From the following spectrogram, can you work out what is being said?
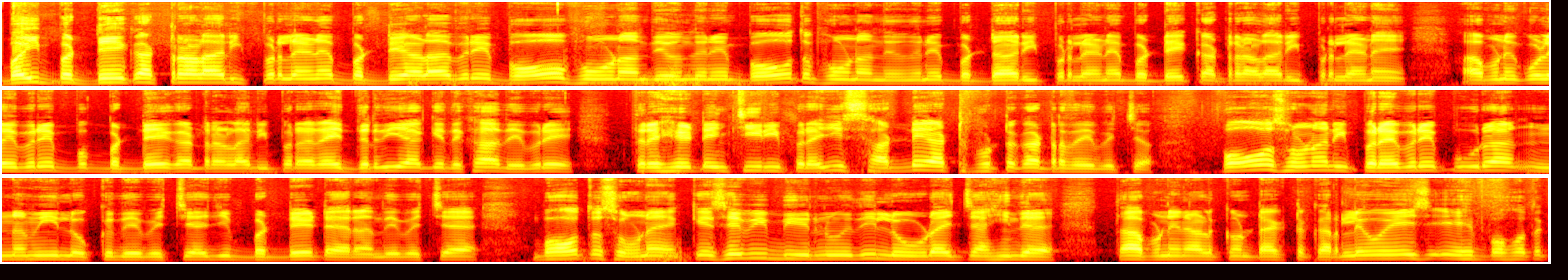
ਬਾਈ ਵੱਡੇ ਕਟਰ ਵਾਲਾ ਰੀਪਰ ਲੈਣਾ, ਵੱਡੇ ਵਾਲਾ ਵੀਰੇ ਬਹੁਤ ਫੋਨ ਆਉਂਦੇ ਹੁੰਦੇ ਨੇ, ਬਹੁਤ ਫੋਨ ਆਉਂਦੇ ਹੁੰਦੇ ਨੇ, ਵੱਡਾ ਰੀਪਰ ਲੈਣਾ, ਵੱਡੇ ਕਟਰ ਵਾਲਾ ਰੀਪਰ ਲੈਣਾ। ਹੈ। ਆਪਣੇ ਕੋਲੇ ਵੀਰੇ ਵੱਡੇ ਕਟਰ ਵਾਲਾ ਰੀਪਰ ਹੈ ਇੱਧਰ ਦੀ ਆ ਕੇ ਦਿਖਾ ਦੇ ਵੀਰੇ 63 ਇੰਚੀ ਰੀਪਰ ਹੈ ਜੀ 8.5 ਫੁੱਟ ਕਟਰ ਦੇ ਵਿੱਚ। ਬਹੁਤ ਸੋਹਣਾ ਰੀਪਰ ਹੈ ਵੀਰੇ, ਪੂਰਾ ਨਵੀਂ ਲੁੱਕ ਦੇ ਵਿੱਚ ਹੈ ਜੀ, ਵੱਡੇ ਟਾਇਰਾਂ ਦੇ ਵਿੱਚ ਹੈ, ਬਹੁਤ ਸੋਹਣਾ ਹੈ। ਕਿਸੇ ਵੀ ਵੀਰ ਨੂੰ ਇਹਦੀ ਲੋੜ ਹੈ, ਚਾਹੀਦਾ ਤਾਂ ਆਪਣੇ ਨਾਲ ਕੰਟੈਕਟ ਕਰ ਲਿਓ। ਇਹ ਇਹ ਬਹੁਤ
